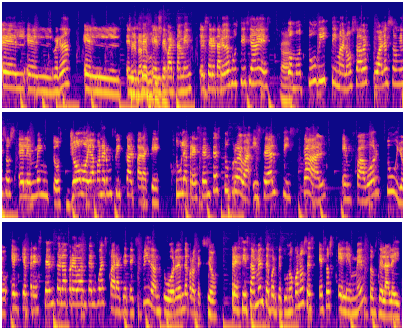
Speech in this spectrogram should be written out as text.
el, el ¿verdad? El, el, Secretario de de- el Justicia. departamento, el secretario de justicia es Ah. como tú víctima no sabes cuáles son esos elementos, yo voy a poner un fiscal para que tú le presentes tu prueba y sea el fiscal en favor tuyo el que presente la prueba ante el juez para que te expidan tu orden de protección, precisamente porque tú no conoces esos elementos de la ley,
